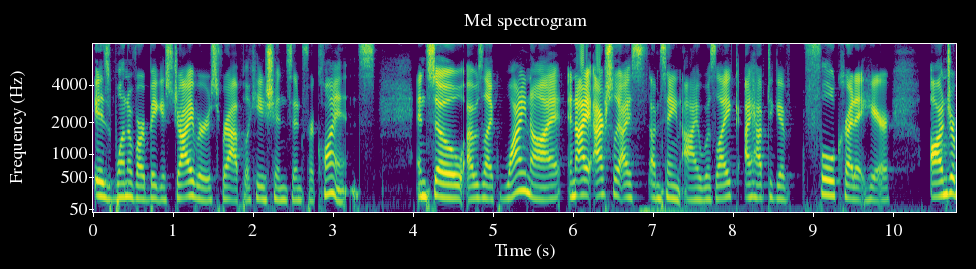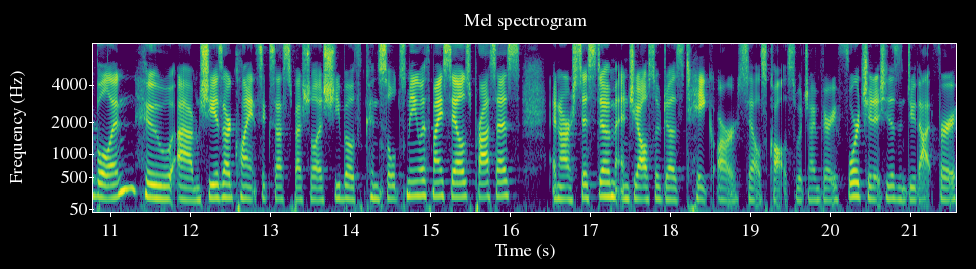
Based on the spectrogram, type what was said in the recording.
is one of our biggest drivers for applications and for clients. And so I was like, why not? And I actually, I, I'm saying I was like, I have to give full credit here. Andra Bullen, who um, she is our client success specialist, she both consults me with my sales process and our system, and she also does take our sales calls, which I'm very fortunate. She doesn't do that for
